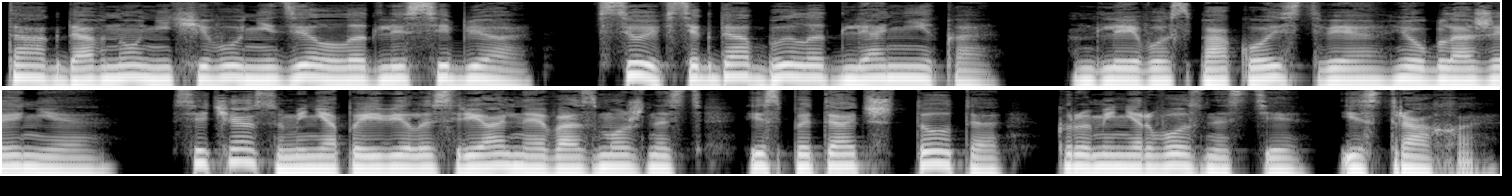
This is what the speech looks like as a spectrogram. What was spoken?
так давно ничего не делала для себя. Все и всегда было для Ника, для его спокойствия и ублажения. Сейчас у меня появилась реальная возможность испытать что-то, кроме нервозности и страха.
